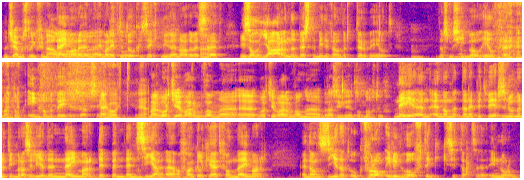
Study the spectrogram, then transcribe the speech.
een Champions League finale. Neymar, al, Neymar heeft het ook gezegd nu hè, na de wedstrijd. Is al jaren de beste middenvelder ter wereld. Dat is misschien wel heel ver, maar toch één van de betere zou ik zeggen. Hij hoort, ja. Maar word je warm van, uh, word je warm van uh, Brazilië tot nog toe? Nee, en, en dan, dan heb je het weer, ze noemen het in Brazilië de Neymar-dependencia, mm afhankelijkheid van Neymar. En dan zie je dat ook, vooral in hun hoofd denk ik, zit dat enorm.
